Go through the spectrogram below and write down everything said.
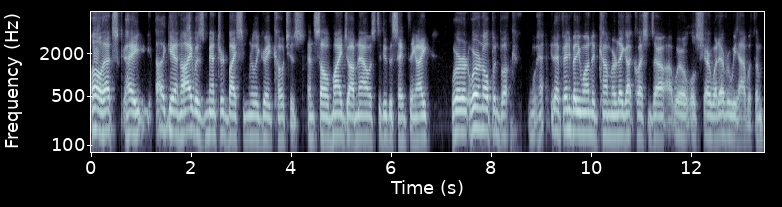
Oh, that's hey. Again, I was mentored by some really great coaches, and so my job now is to do the same thing. I we're we're an open book. If anybody wanted to come or they got questions, we'll we'll share whatever we have with them,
